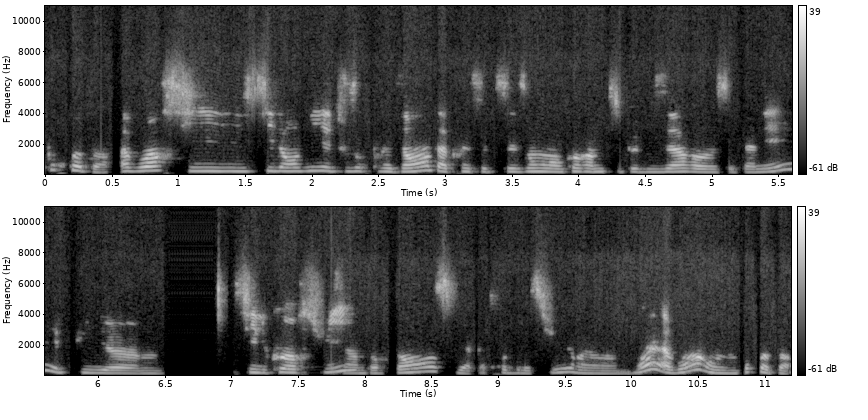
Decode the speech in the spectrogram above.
pourquoi pas. À voir si si l'envie est toujours présente après cette saison encore un petit peu bizarre cette année et puis si le corps suit, c'est important, s'il n'y a pas trop de blessures, ouais, à voir, pourquoi pas.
